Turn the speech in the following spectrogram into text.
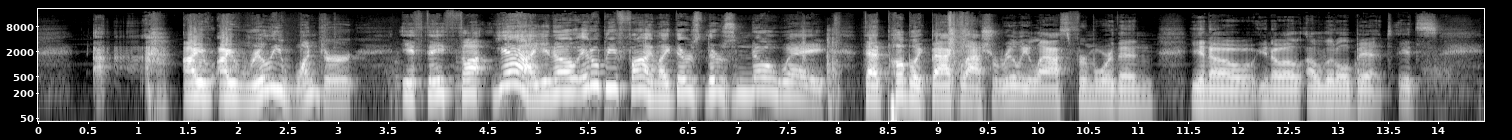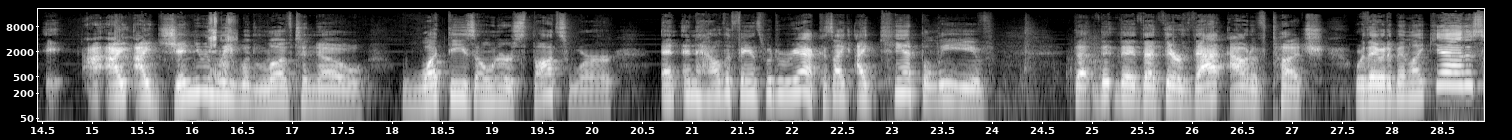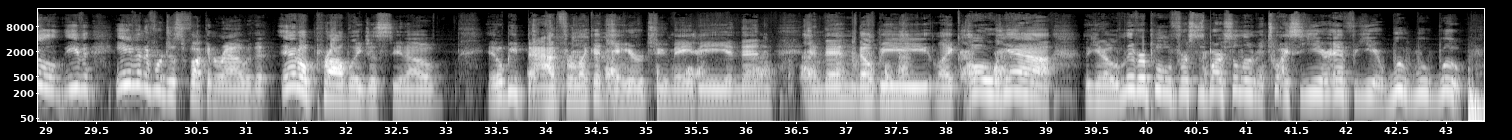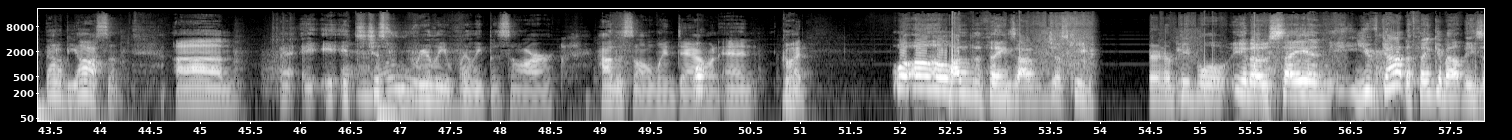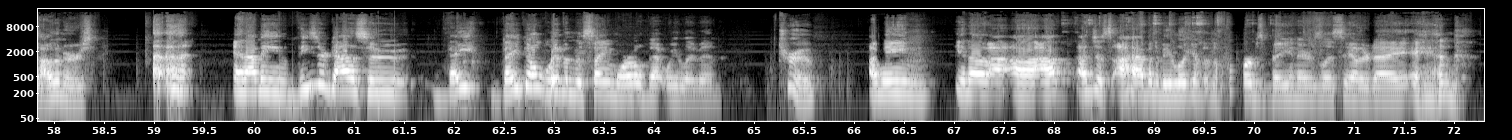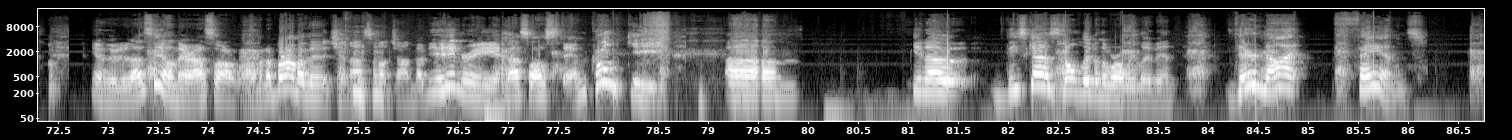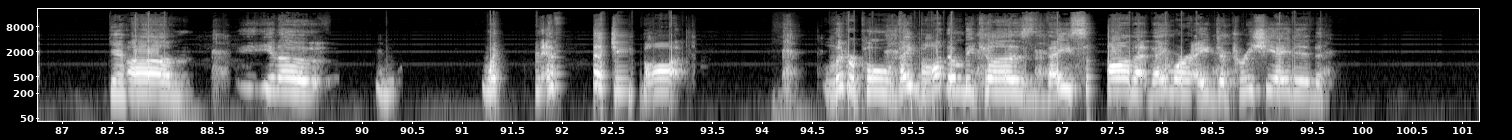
I I really wonder if they thought, yeah, you know, it'll be fine. Like there's there's no way that public backlash really lasts for more than you know you know a, a little bit. It's I I genuinely would love to know what these owners' thoughts were and and how the fans would react because I I can't believe that they, they, that they're that out of touch where they would have been like, yeah, this will even even if we're just fucking around with it, it'll probably just you know it'll be bad for like a day or two maybe and then and then they'll be like oh yeah you know liverpool versus barcelona twice a year every year woo woo woo. That'll be awesome. Um it, it's just really really bizarre how this all went down and go ahead. Well, a a lot of the things I just keep hearing are people, you know, saying you've got to think about these owners, and I mean, these are guys who they they don't live in the same world that we live in. true I mean, you know, I I, I just I happened to be looking at the Forbes billionaires list the other day, and you know, who did I see on there? I saw Roman Abramovich, and I saw John W. Henry, and I saw Stan Kroenke. Um, you know, these guys don't live in the world we live in. They're not fans. Yeah. Um, you know, when FSG bought Liverpool, they bought them because they saw that they were a depreciated,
